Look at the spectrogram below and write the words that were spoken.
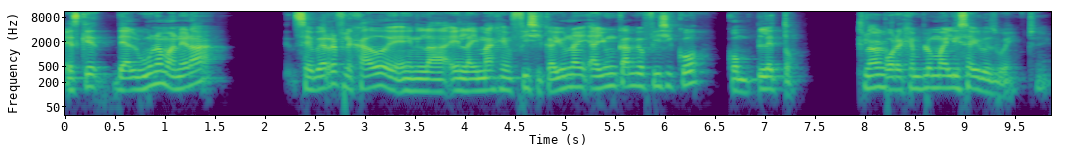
es que de alguna manera se ve reflejado en, la, en la imagen física. Hay, una, hay un cambio físico completo. Claro. Por ejemplo, Miley Cyrus, güey. Sí.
